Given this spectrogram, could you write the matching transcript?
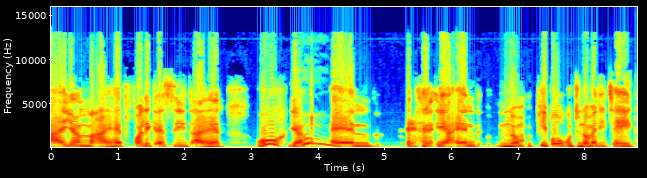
iron, I had folic acid, I had woo yeah. Woo. And yeah, and no, people would normally take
